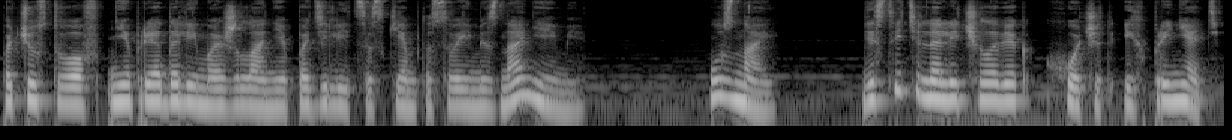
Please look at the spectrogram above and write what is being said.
Почувствовав непреодолимое желание поделиться с кем-то своими знаниями, узнай, действительно ли человек хочет их принять.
